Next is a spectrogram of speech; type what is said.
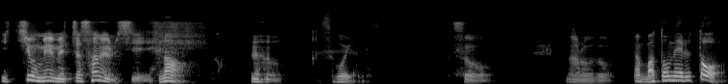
一応目めっちゃ覚めるし。うん。なあ、うんすごいよね。そう。なるほど。まとめると、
